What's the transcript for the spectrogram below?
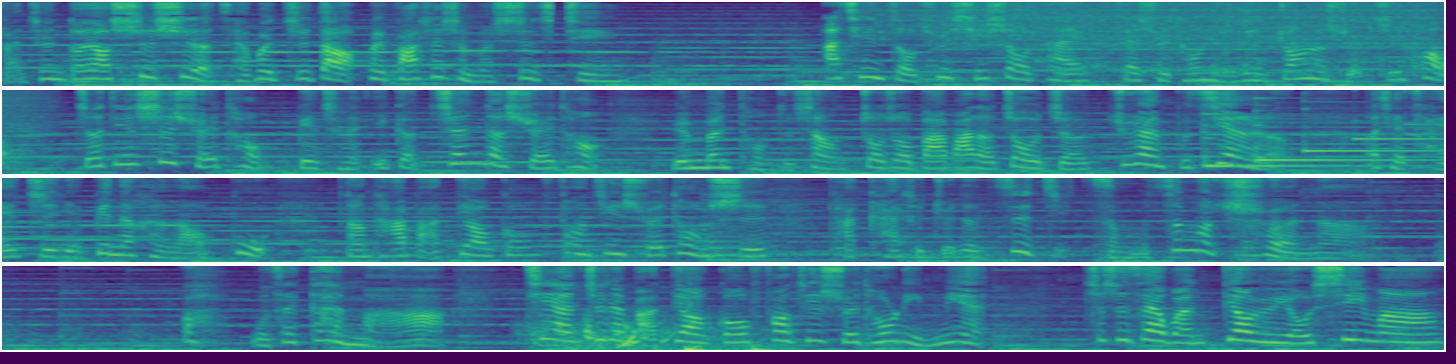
反正都要试试了才会知道会发生什么事情。阿庆走去洗手台，在水桶里面装了水之后，折叠式水桶变成了一个真的水桶。原本桶子上皱皱巴巴的皱褶居然不见了，而且材质也变得很牢固。当他把吊钩放进水桶时，他开始觉得自己怎么这么蠢啊！啊，我在干嘛？竟然真的把钓钩放进水桶里面，这是在玩钓鱼游戏吗？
